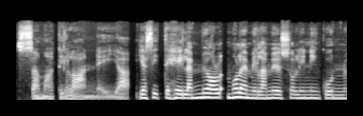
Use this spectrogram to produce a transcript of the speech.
sama tilanne. Ja, ja sitten heillä molemmilla myös oli niin kuin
